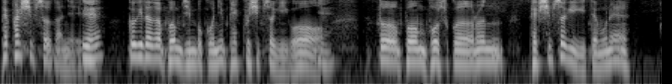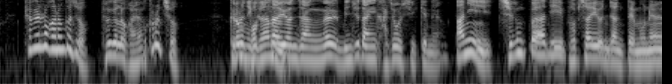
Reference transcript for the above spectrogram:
180석 아니에요. 예. 거기다가 범진보권이 190석이고 예. 또 범보수권은 110석이기 때문에 표결로 가는 거죠. 표결로 가요? 그렇죠. 그럼 그러니까 법사위원장을 민주당이 가져올 수 있겠네요. 아니 지금까지 법사위원장 때문에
